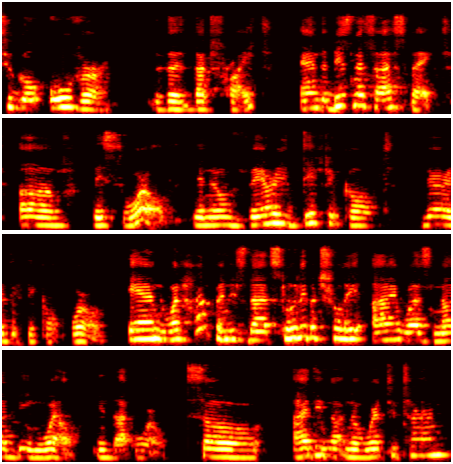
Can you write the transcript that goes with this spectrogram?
to go over the, that fright and the business aspect of this world. You know, very difficult, very difficult world. And what happened is that slowly but surely, I was not being well in that world. So I did not know where to turn.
